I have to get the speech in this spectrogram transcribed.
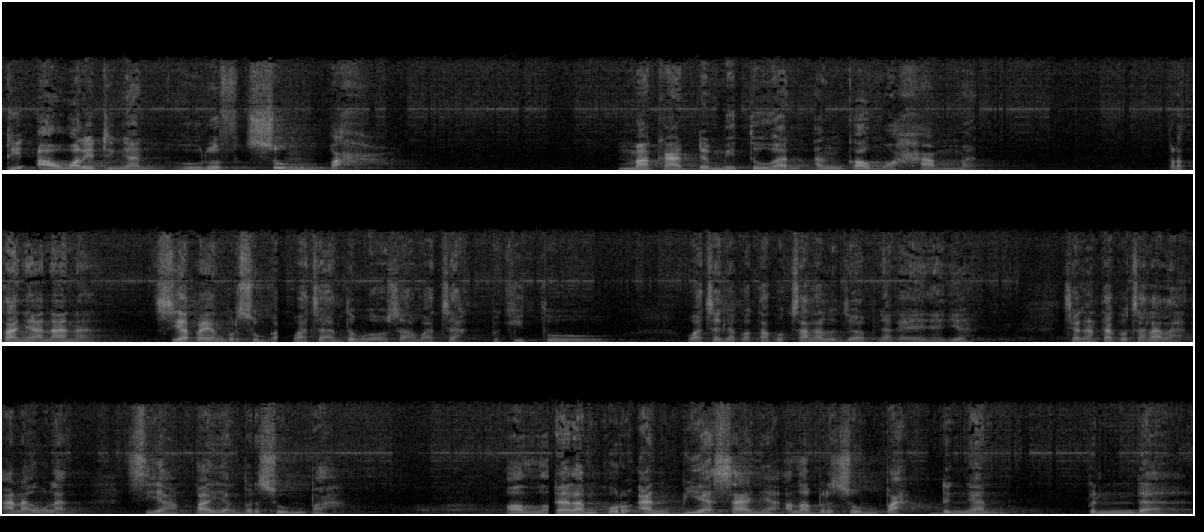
diawali dengan huruf sumpah. Maka demi Tuhan engkau Muhammad. Pertanyaan anak, siapa yang bersumpah? Wajah antum nggak usah wajah begitu. Wajahnya kok takut salah loh jawabnya kayaknya aja. Jangan takut salah lah. Anak ulang. Siapa yang bersumpah? Allah. Dalam Quran biasanya Allah bersumpah dengan benda,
